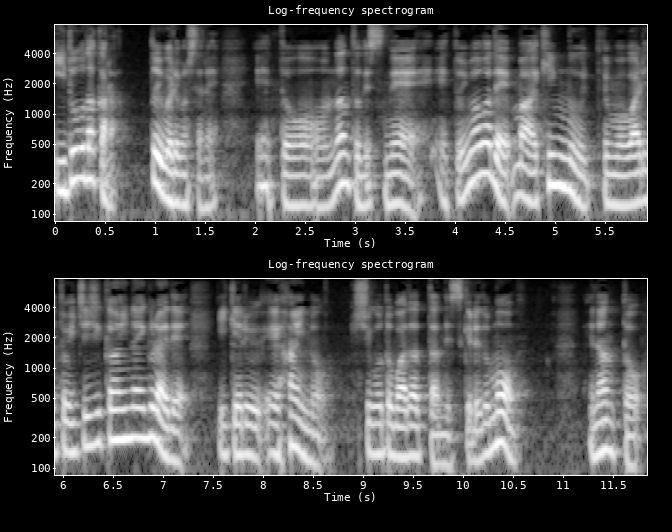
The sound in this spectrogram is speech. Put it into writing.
移動だからと言われましたね。えっと、なんとですね、えっと、今まで、まあ、勤務でも割と1時間以内ぐらいで行ける範囲の仕事場だったんですけれども、なんと、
